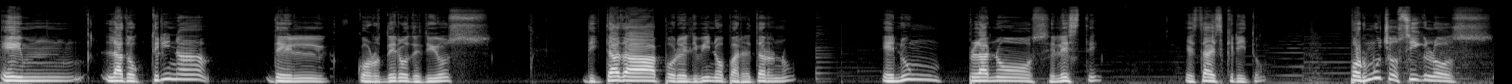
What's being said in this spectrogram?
En la doctrina del Cordero de Dios, dictada por el Divino Padre Eterno, en un plano celeste está escrito, por muchos siglos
